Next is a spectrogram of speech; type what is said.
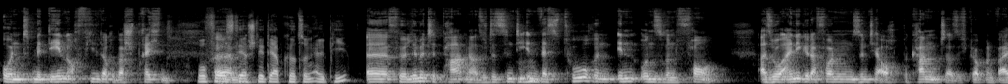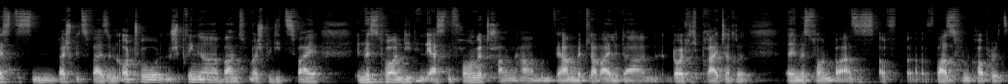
und mit denen auch viel darüber sprechen. Wofür ähm, der, steht die Abkürzung LP? Äh, für Limited Partner. Also das sind die mhm. Investoren in unseren Fonds. Also einige davon sind ja auch bekannt. Also ich glaube, man weiß, dass ein, beispielsweise ein Otto und ein Springer waren zum Beispiel die zwei Investoren, die den ersten Fonds getragen haben. Und wir haben mittlerweile da eine deutlich breitere Investorenbasis auf, auf Basis von Corporates.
